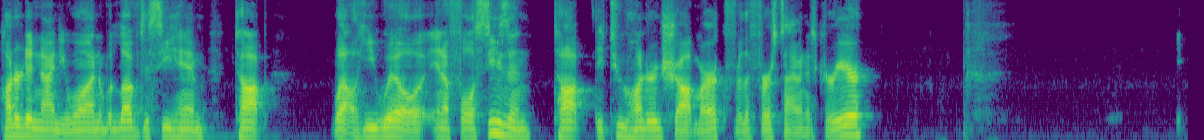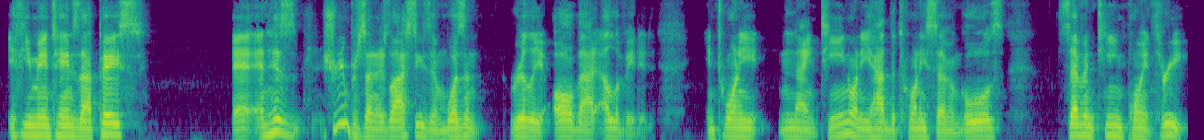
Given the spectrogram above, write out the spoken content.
191. Would love to see him top well, he will in a full season top the 200 shot mark for the first time in his career. If he maintains that pace, and his shooting percentage last season wasn't really all that elevated. In 2019, when he had the 27 goals, 17.3.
